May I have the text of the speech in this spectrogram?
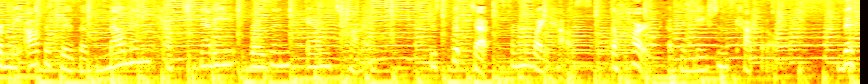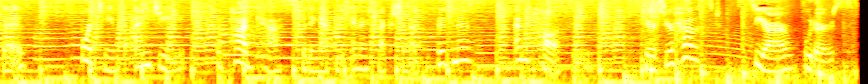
From the offices of Mehlman, Castagnetti, Rosen, and Thomas, just footsteps from the White House, the heart of the nation's capital. This is 14th and G, the podcast sitting at the intersection of business and policy. Here's your host, CR Wooters.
